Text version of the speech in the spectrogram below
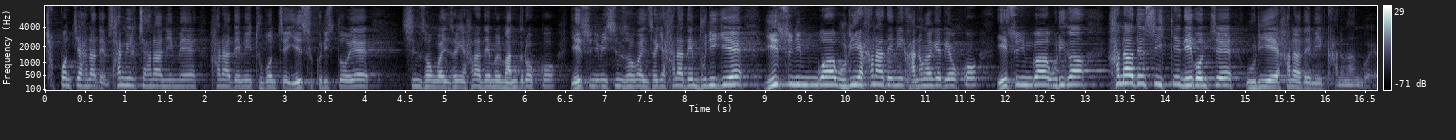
첫 번째 하나됨, 삼위일체 하나님의 하나됨이 두 번째 예수 그리스도의 신성과 인성이 하나됨을 만들었고 예수님이 신성과 인성이 하나된 분위기에 예수님과 우리의 하나됨이 가능하게 되었고 예수님과 우리가 하나 될 수 있게 네 번째 우리의 하나됨이 가능한 거예요.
